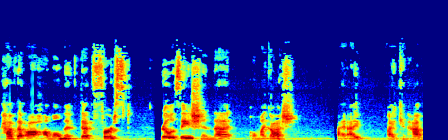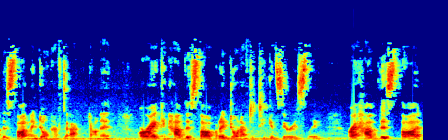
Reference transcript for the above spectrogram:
have that aha moment, that first realization that, oh my gosh, I, I, I can have this thought and I don't have to act on it. Or I can have this thought, but I don't have to take it seriously. Or I have this thought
